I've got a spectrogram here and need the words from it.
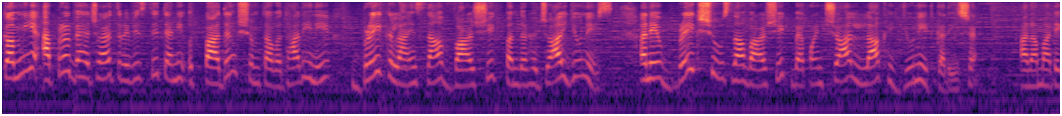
કંપનીએ એપ્રિલ બે હજાર ત્રેવીસથી તેની ઉત્પાદન ક્ષમતા વધારીને બ્રેક લાઇન્સના વાર્ષિક પંદર હજાર યુનિટ્સ અને બ્રેક શૂઝના વાર્ષિક બે પોઈન્ટ ચાર લાખ યુનિટ કરી છે. આના માટે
